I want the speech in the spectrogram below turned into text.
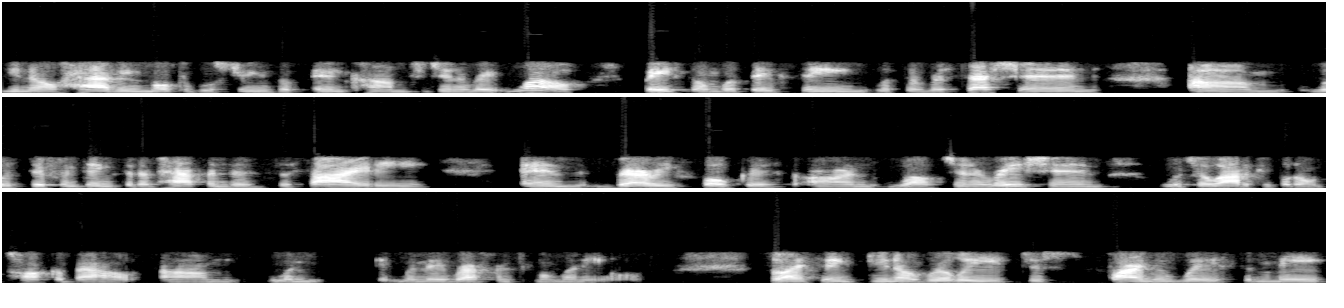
you know, having multiple streams of income to generate wealth based on what they've seen with the recession, um, with different things that have happened in society, and very focused on wealth generation, which a lot of people don't talk about um, when when they reference millennials. So I think you know, really just finding ways to make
